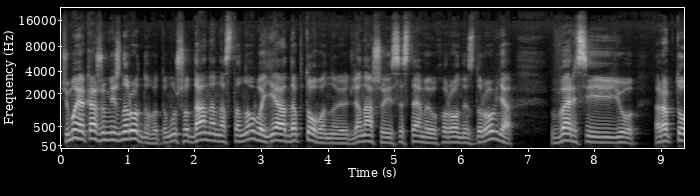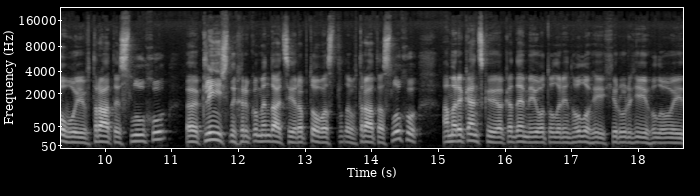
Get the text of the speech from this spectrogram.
Чому я кажу міжнародного? Тому що дана настанова є адаптованою для нашої системи охорони здоров'я версією раптової втрати слуху, е, клінічних рекомендацій раптова втрата слуху Американської академії отоларингології, хірургії голови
